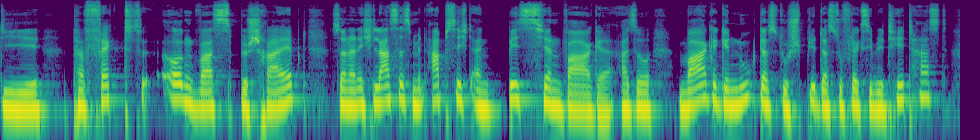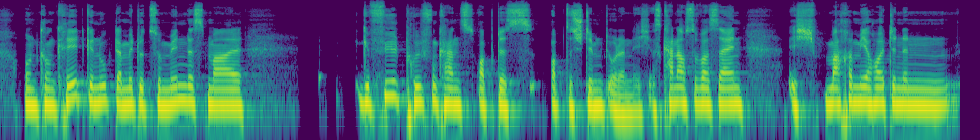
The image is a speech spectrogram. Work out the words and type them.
die perfekt irgendwas beschreibt, sondern ich lasse es mit Absicht ein bisschen vage. Also vage genug, dass du dass du Flexibilität hast und konkret genug, damit du zumindest mal gefühlt prüfen kannst, ob das, ob das stimmt oder nicht. Es kann auch sowas sein, ich mache mir heute einen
